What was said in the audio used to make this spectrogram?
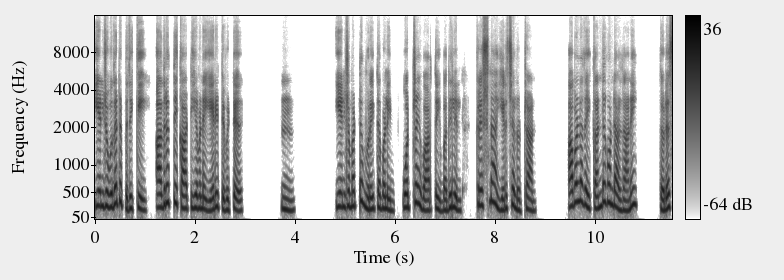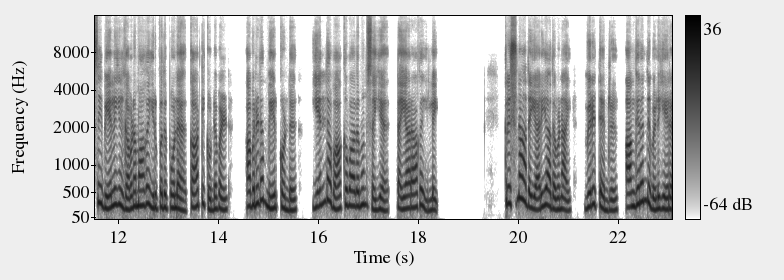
என்று உதட்டு பிதுக்கி அதிருப்தி காட்டியவனை ஏறிட்டு விட்டு ம். என்று மட்டும் உரைத்தவளின் ஒற்றை வார்த்தை பதிலில் கிருஷ்ணா எரிச்சலுற்றான். அவள் அதை கண்டுகொண்டாள்தானே துளசி வேலையில் கவனமாக இருப்பது போல காட்டிக் கொண்டவள் அவனிடம் மேற்கொண்டு எந்த வாக்குவாதமும் செய்ய தயாராக இல்லை. கிருஷ்ணா அதை அறியாதவனாய் விருட்டென்று அங்கிருந்து வெளியேற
